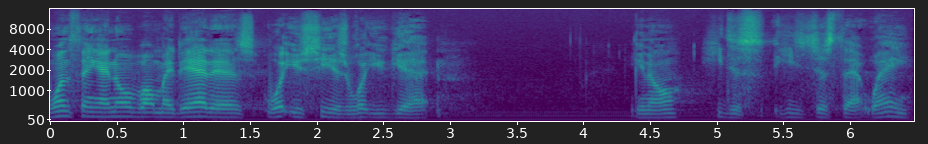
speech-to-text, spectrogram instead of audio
one thing I know about my dad is what you see is what you get. You know, he just, he's just that way.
